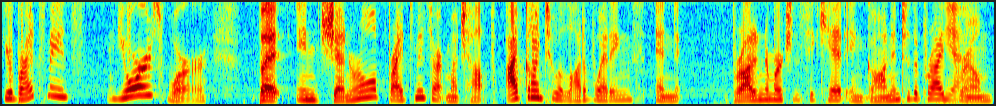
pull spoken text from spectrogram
your bridesmaids, yours were, but in general, bridesmaids aren't much help. I've gone to a lot of weddings and brought an emergency kit and gone into the bride's Yeah. room,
